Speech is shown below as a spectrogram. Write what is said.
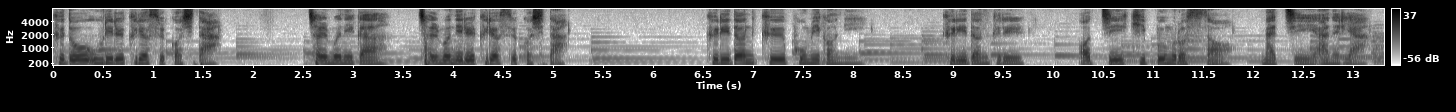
그도 우리를 그렸을 것이다. 젊은이가 젊은이를 그렸을 것이다. 그리던 그 봄이거니 그리던 그를 어찌 기쁨으로써 맞지 않으랴.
